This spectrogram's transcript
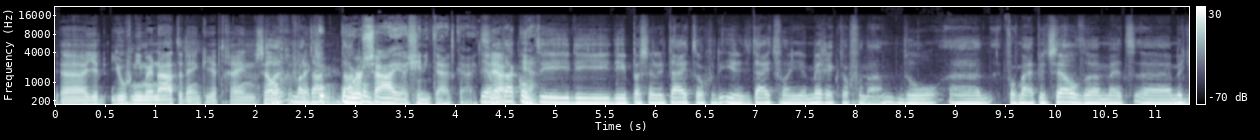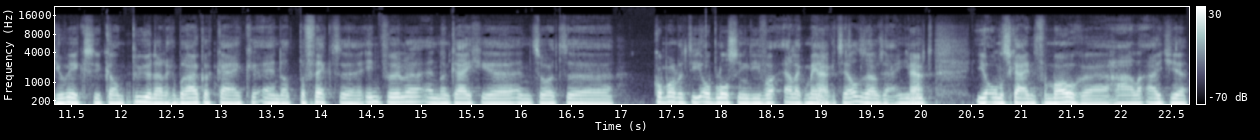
Eh, je, je hoeft niet meer na te denken. Je hebt geen zelfreflectie daar- meer. daar komt- saai als je niet uitkijkt. Ja, maar Ja. daar komt Ja. die, die, die personaliteit toch, de identiteit van je merk toch vandaan. Ik bedoel, eh, volgens mij heb je hetzelfde met, eh, met UX. Je kan puur naar de gebruiker kijken en dat perfect eh, invullen. En dan krijg je een soort eh, commodity oplossing die voor elk merk Ja. hetzelfde zou zijn. Je Ja. moet je onderscheidend vermogen halen uit je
